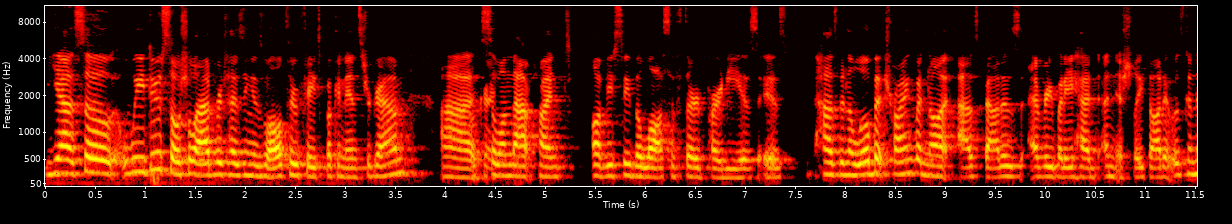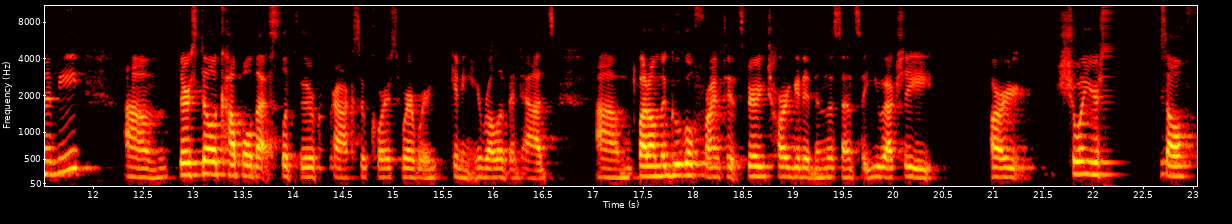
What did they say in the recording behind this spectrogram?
Yeah, so we do social advertising as well through Facebook and Instagram. Uh, okay. So on that front, obviously the loss of third party is is has been a little bit trying, but not as bad as everybody had initially thought it was going to be. Um, there's still a couple that slip through the cracks, of course, where we're getting irrelevant ads. Um, but on the Google front, it's very targeted in the sense that you actually are showing yourself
